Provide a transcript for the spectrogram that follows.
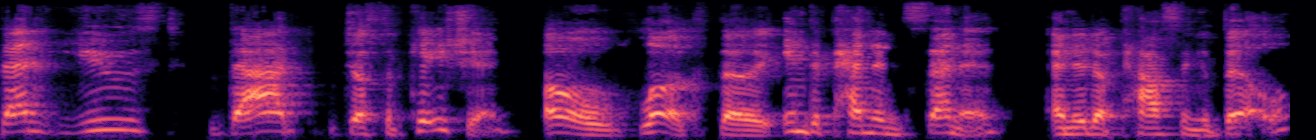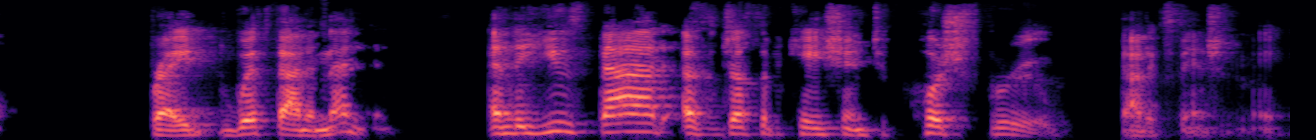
then used that justification. Oh, look, the independent Senate ended up passing a bill, right, with that amendment. And they used that as a justification to push through that expansion of MAID.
